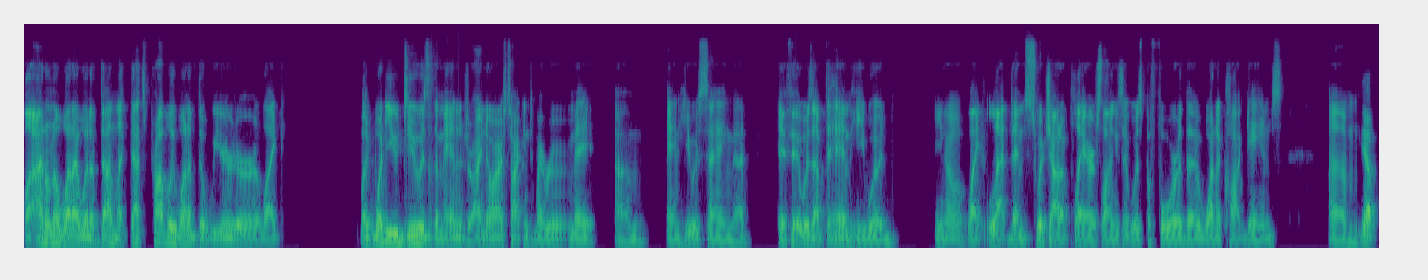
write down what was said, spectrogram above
Well, I don't know what I would have done. Like, that's probably one of the weirder, like, like what do you do as the manager? I know I was talking to my roommate, um, and he was saying that if it was up to him, he would, you know, like let them switch out a player as long as it was before the one o'clock games. Um, Yep.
